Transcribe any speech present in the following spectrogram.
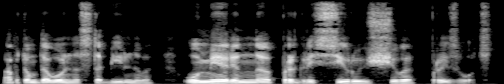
а потом довольно стабильного, умеренно прогрессирующего производства.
